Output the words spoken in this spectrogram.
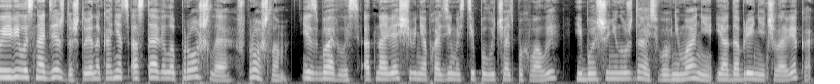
Появилась надежда, что я, наконец, оставила прошлое в прошлом, избавилась от навязчивой необходимости получать похвалы и больше не нуждаюсь во внимании и одобрении человека,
